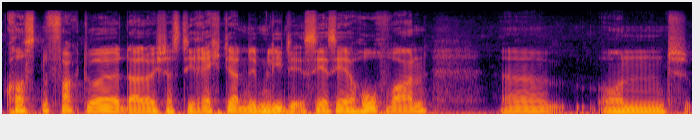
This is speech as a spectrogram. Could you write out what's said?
Kostenfaktor, dadurch, dass die Rechte an dem Lied sehr, sehr hoch waren. Ja, und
